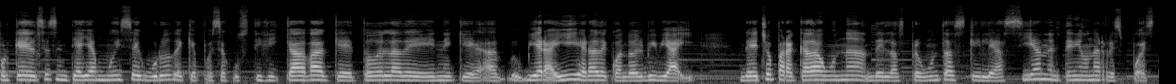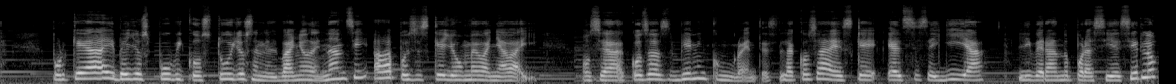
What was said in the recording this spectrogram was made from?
porque él se sentía ya muy seguro de que pues se justificaba que todo el ADN que hubiera ahí era de cuando él vivía ahí. De hecho, para cada una de las preguntas que le hacían, él tenía una respuesta. ¿Por qué hay vellos públicos tuyos en el baño de Nancy? Ah, pues es que yo me bañaba ahí. O sea, cosas bien incongruentes. La cosa es que él se seguía liberando, por así decirlo,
